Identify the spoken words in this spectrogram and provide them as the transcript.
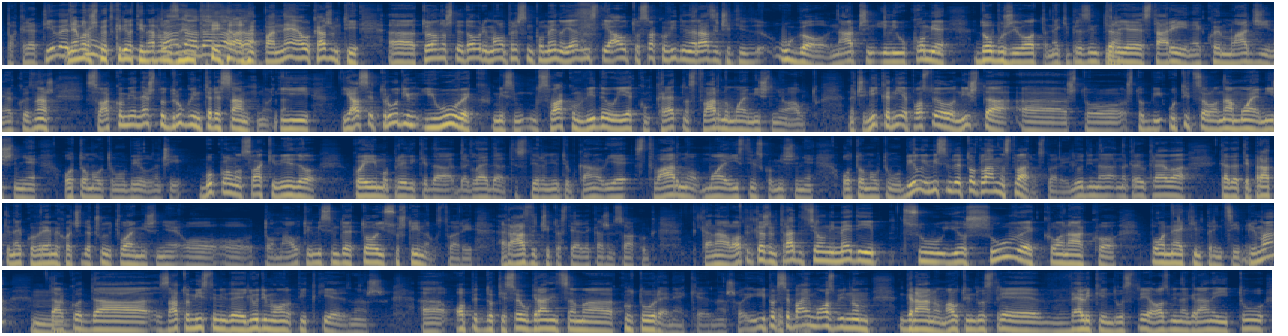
Pa kreativa je Ne tu... moraš mi otkrivati, naravno, da, za da, da, MP, da, ali- da, pa ne, evo kažem ti, uh, to je ono što je dobro i malo pre sam pomenuo, jedan isti auto svako vidi na različiti ugao, način ili u kom je dobu života. Neki prezenter Da. je stariji, neko je mlađi, neko je, znaš, svakom je nešto drugo interesantno. Da. I ja se trudim i uvek, mislim, u svakom videu je konkretno stvarno moje mišljenje o autu. Znači, nikad nije postojalo ništa uh, što, što bi uticalo na moje mišljenje o tom automobilu. Znači, bukvalno svaki video koji je imao prilike da, da gleda testiran YouTube kanal je stvarno moje istinsko mišljenje o tom automobilu i mislim da je to glavna stvar u stvari. Ljudi na, na kraju krajeva kada te prate neko vreme hoće da čuju tvoje mišljenje o, o tom autu i mislim da je to i suština u stvari različitost, ja da kažem, svakog kanala. Opet kažem, tradicionalni mediji su još uvek onako po nekim principima, mm. tako da zato mislim i da je ljudima ono pitkije, znaš, Uh, opet dok je sve u granicama kulture neke, znaš, ipak se bavimo ozbiljnom granom, autoindustrija je velika industrija, ozbiljna grana i tu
